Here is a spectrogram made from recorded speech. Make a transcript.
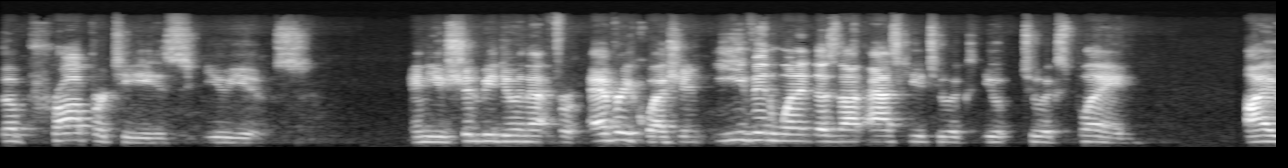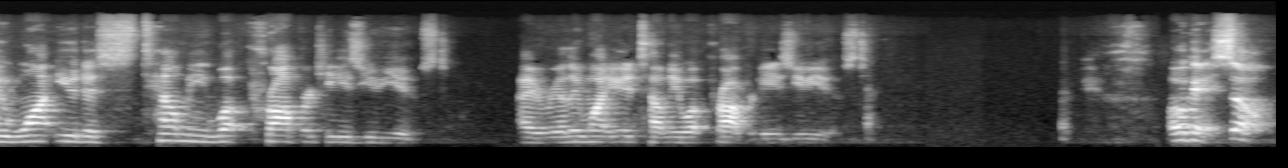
the properties you use. And you should be doing that for every question, even when it does not ask you to, you, to explain. I want you to tell me what properties you used. I really want you to tell me what properties you used. Okay, so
